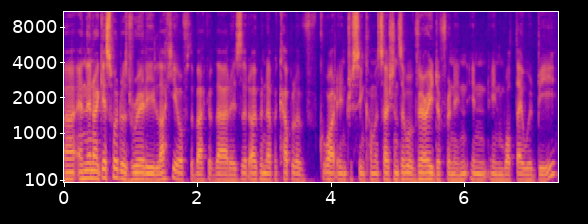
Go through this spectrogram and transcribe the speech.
Uh, and then I guess what was really lucky off the back of that is that opened up a couple of quite interesting conversations that were very different in, in, in what they would be.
